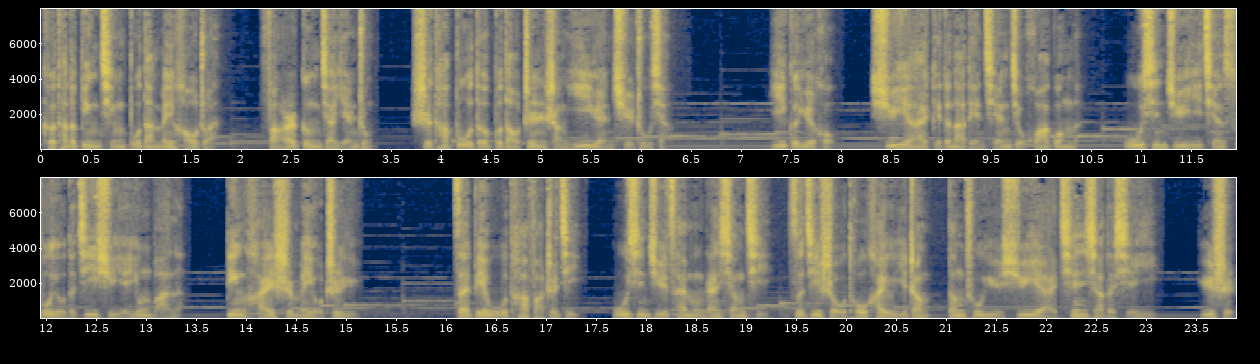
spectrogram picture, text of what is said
可她的病情不但没好转，反而更加严重。使他不得不到镇上医院去住下。一个月后，徐叶爱给的那点钱就花光了，吴新菊以前所有的积蓄也用完了，病还是没有治愈。在别无他法之际，吴新菊才猛然想起自己手头还有一张当初与徐叶爱签下的协议，于是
